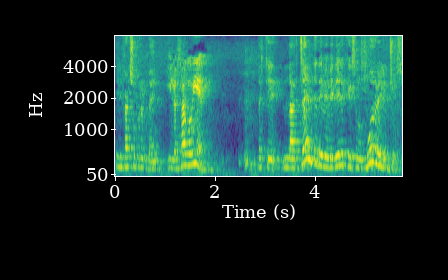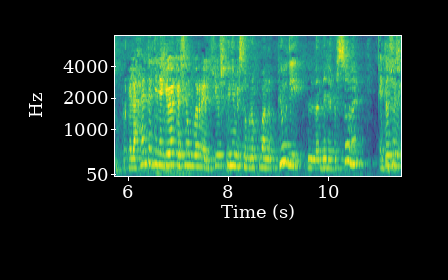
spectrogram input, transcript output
e li faccio per bene. y los hago bien. Perché la gente deve vedere che io sono un buon religioso. Porque la gente tiene que ver que soy un buen religioso. Quindi mi sto preoccupando più di, la- delle persone che di Entonces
